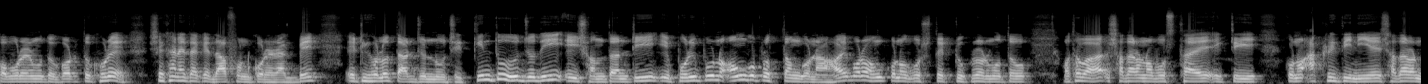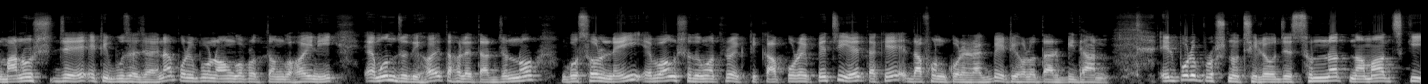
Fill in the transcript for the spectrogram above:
কবরের মতো গর্ত খুঁড়ে সেখানে তাকে দাফন করে রাখবে। এটি হলো তার জন্য উচিত। কিন্তু যদি এই সন্তানটি পরিপূর্ণ অঙ্গ প্রত্যঙ্গ না হয়, বরং কোনো গোষ্ঠের টুকরোর মতো অথবা সাধারণ অবস্থায় একটি কোনো আকৃতি নিয়ে সাধারণ মানুষ যে এটি বোঝা যায় না, পরিপূর্ণ অঙ্গ প্রত্যঙ্গ হয়নি, এমন যদি হয়, তাহলে তার জন্য গোসল নেই এবং শুধুমাত্র একটি কাপড়ে পেঁচিয়ে তাকে দাফন করে রাখবে, এটি হলো তার বিধান। এরপরে প্রশ্ন ছিল যে সুন্নাত নামাজ কি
